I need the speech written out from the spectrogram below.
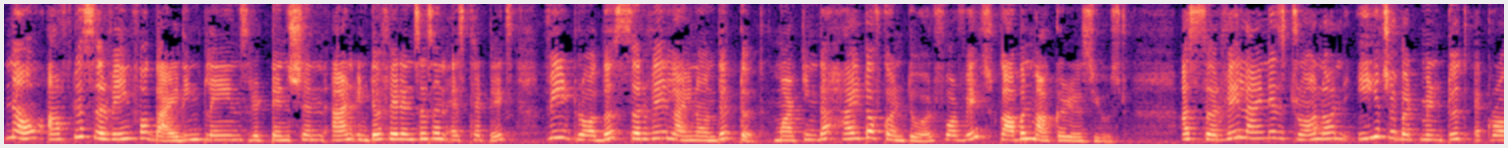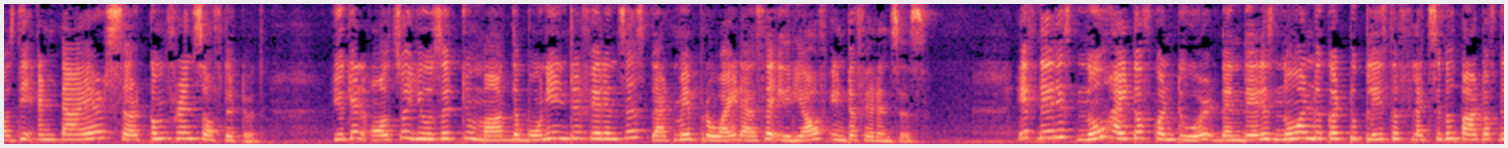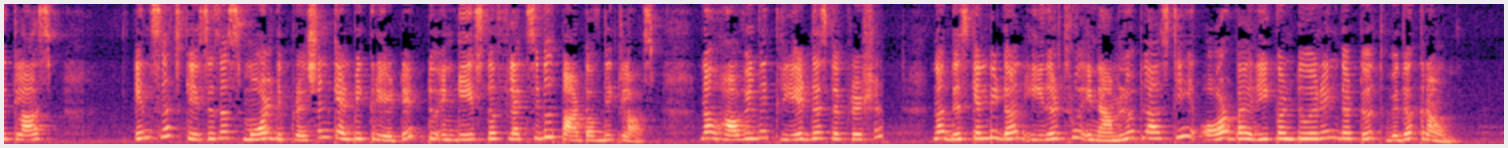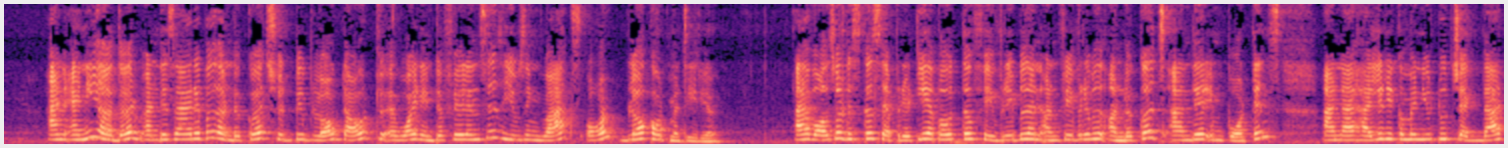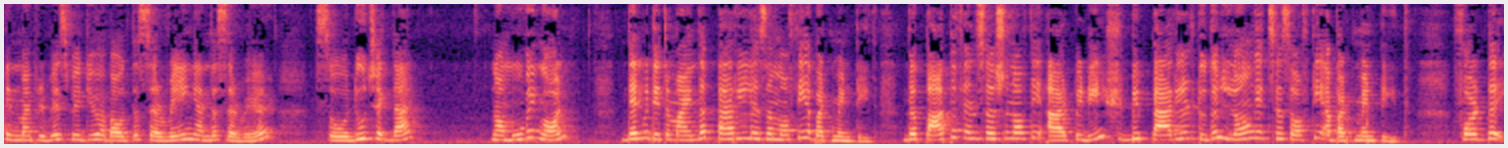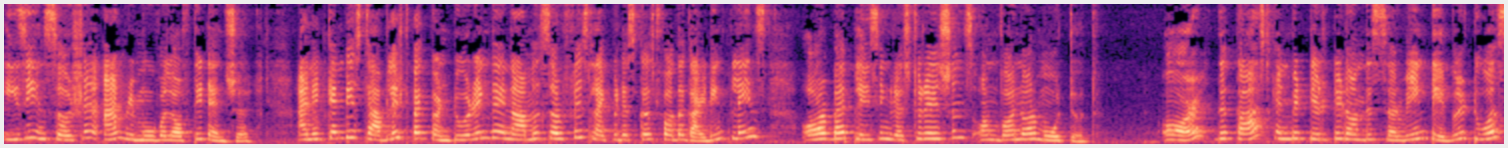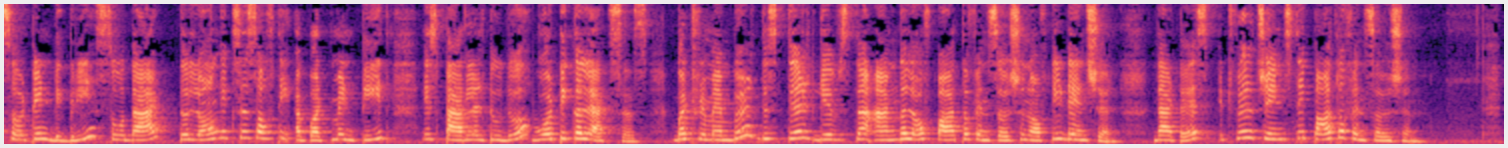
Now, after surveying for guiding planes, retention and interferences and aesthetics, we draw the survey line on the tooth, marking the height of contour for which carbon marker is used. A survey line is drawn on each abutment tooth across the entire circumference of the tooth. You can also use it to mark the bony interferences that may provide as the area of interferences. If there is no height of contour, then there is no undercut to place the flexible part of the clasp. In such cases, a small depression can be created to engage the flexible part of the clasp. Now, how will we create this depression? Now, this can be done either through enameloplasty or by recontouring the tooth with a crown. And any other undesirable undercut should be blocked out to avoid interferences using wax or blockout material. I have also discussed separately about the favorable and unfavorable undercuts and their importance and I highly recommend you to check that in my previous video about the surveying and the surveyor. So do check that. Now moving on. Then we determine the parallelism of the abutment teeth. The path of insertion of the RPD should be parallel to the long axis of the abutment teeth for the easy insertion and removal of the denture and it can be established by contouring the enamel surface like we discussed for the guiding planes or by placing restorations on one or more tooth. or the cast can be tilted on the surveying table to a certain degree so that the long axis of the abutment teeth is parallel to the vertical axis. But remember this tilt gives the angle of path of insertion of the denture. That is, it will change the path of insertion.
